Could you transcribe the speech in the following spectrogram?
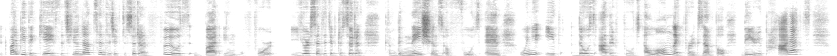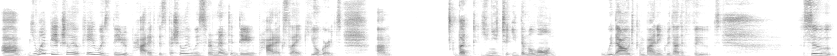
it might be the case that you're not sensitive to certain foods, but in for you're sensitive to certain combinations of foods. And when you eat those other foods alone like for example dairy products uh, you might be actually okay with dairy products especially with fermented dairy products like yogurts. Um, but you need to eat them alone without combining with other foods. So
